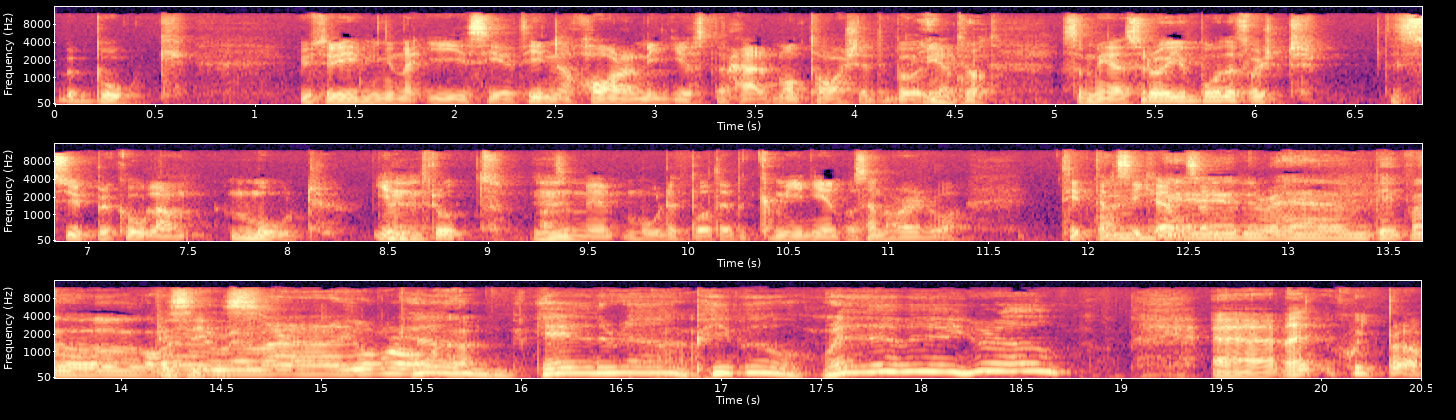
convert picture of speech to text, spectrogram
bokutredningarna i serietidningarna har han i just det här montaget i början. Introt. Som är, så du har ju både först det supercoola mordintrot, alltså med mordet på typ comedian och sen har du då titelsekvensen. Gather around people, Precis. gather around people, wherever you're all. Eh, nej, skitbra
